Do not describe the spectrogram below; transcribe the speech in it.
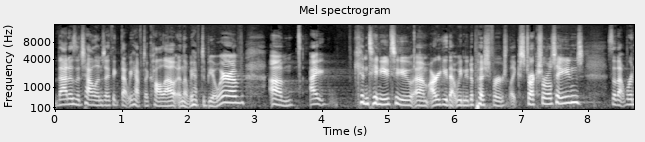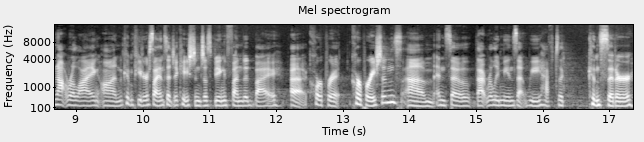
that is a challenge I think that we have to call out and that we have to be aware of. Um, I continue to um, argue that we need to push for like structural change so that we're not relying on computer science education just being funded by uh, corporate corporations. Um, and so that really means that we have to consider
